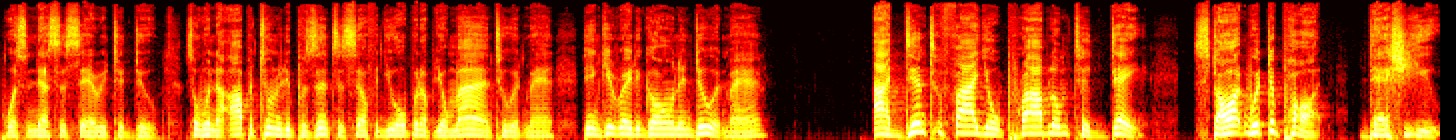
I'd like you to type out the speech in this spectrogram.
what's necessary to do. So when the opportunity presents itself and you open up your mind to it, man, then get ready to go on and do it, man. Identify your problem today. Start with the part that's you.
